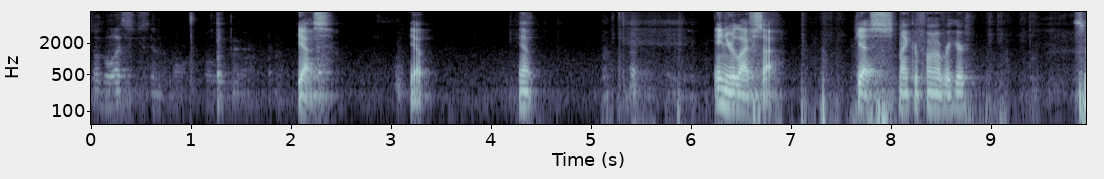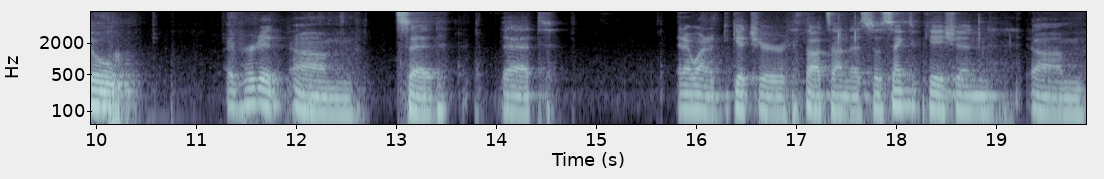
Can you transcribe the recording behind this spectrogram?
So the less you sin, the more. Yes. Yep. Yep. In your lifestyle. Yes. Microphone over here. So, I've heard it um, said that, and I wanted to get your thoughts on this. So, sanctification um,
